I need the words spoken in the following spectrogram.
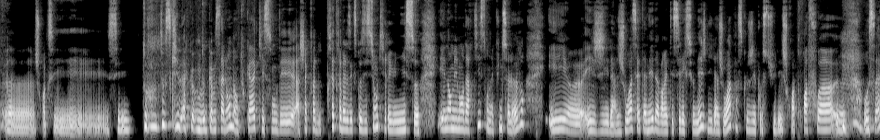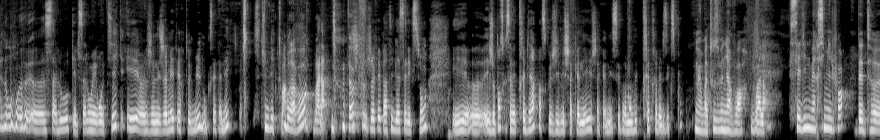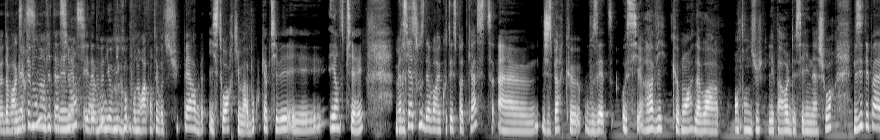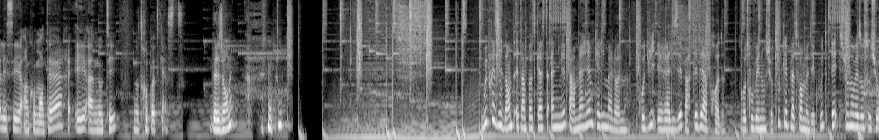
je crois que c'est c'est tout, tout ce qu'il a comme, comme salon, mais en tout cas qui sont des, à chaque fois de très très belles expositions qui réunissent énormément d'artistes. On n'a qu'une seule œuvre et, euh, et j'ai la joie cette année d'avoir été sélectionnée. Je dis la joie parce que j'ai postulé, je crois, trois fois euh, au salon euh, Salo, qui est le salon érotique, et euh, je n'ai jamais été retenue. Donc cette année, c'est une victoire. Bravo. Voilà. je fais partie de la sélection et, euh, et je pense que ça va être très bien parce que j'y vais chaque année. Chaque année, c'est vraiment des très très belles expos. Mais on va tous venir voir. Voilà. Céline, merci mille fois d'être, euh, d'avoir accepté mon invitation et d'être venue au micro pour nous raconter votre superbe histoire qui m'a beaucoup captivée et, et inspirée. Merci, à tous d'avoir écouté ce podcast. Euh, j'espère que vous êtes aussi ravis que moi d'avoir entendu les paroles de Céline Achour. N'hésitez pas à laisser un commentaire et à noter notre podcast. Belle journée Oui Présidente est un podcast animé par Myriam Kalimalone, produit et réalisé par TDA Prod. Retrouvez-nous sur toutes les plateformes d'écoute et sur nos réseaux sociaux.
